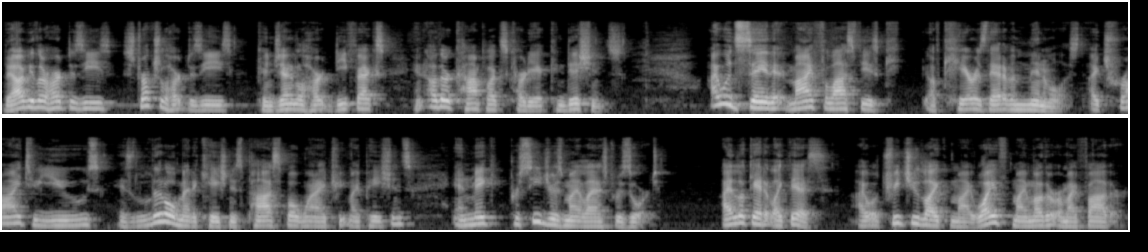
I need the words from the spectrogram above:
valvular heart disease, structural heart disease, congenital heart defects, and other complex cardiac conditions. I would say that my philosophy is of care is that of a minimalist. I try to use as little medication as possible when I treat my patients and make procedures my last resort. I look at it like this I will treat you like my wife, my mother, or my father.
